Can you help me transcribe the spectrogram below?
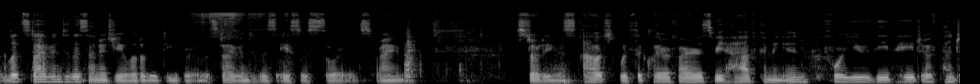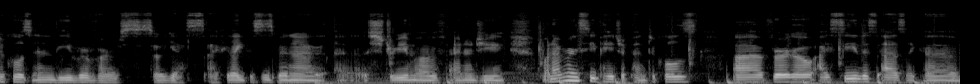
let's dive into this energy a little bit deeper. Let's dive into this Ace of Swords, right? Starting this out with the clarifiers we have coming in for you, the Page of Pentacles in the reverse. So yes, I feel like this has been a, a stream of energy. Whenever I see Page of Pentacles, uh, Virgo, I see this as like a,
